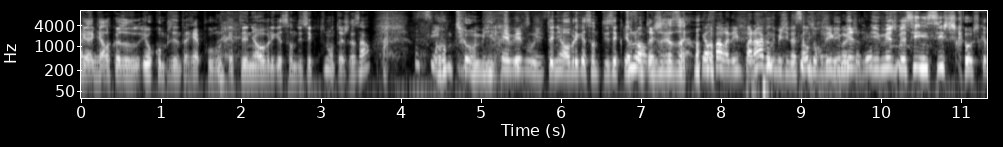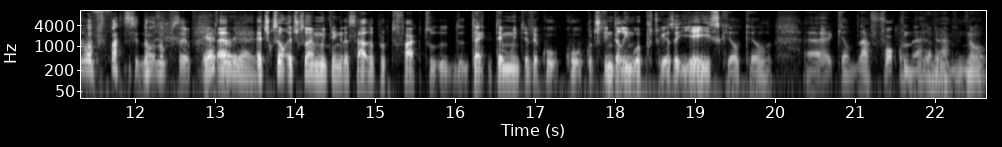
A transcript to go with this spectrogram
que, é aquela coisa do eu, como Presidente da República, tenho a obrigação de dizer que tu não tens razão, Sim. como teu amigo, é mesmo isso. tenho a obrigação de dizer que tu não tens razão. Ele fala da imparável imaginação do Rodrigo e, mesmo, e mesmo assim insistes que eu escrevo o prefácio, não, não percebo. É extraordinário. Uh, a, discussão, a discussão é muito engraçada, porque de facto tem, tem muito a ver com, com, com o destino da língua portuguesa e é isso que ele, que ele, uh, que ele dá foco na, na, no,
